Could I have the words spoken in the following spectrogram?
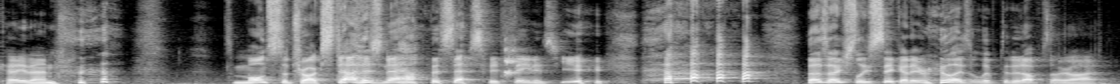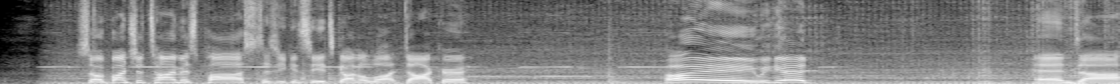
Okay, then. it's a monster truck status now. This S15 is huge. That's actually sick. I didn't realize it lifted it up so high. So a bunch of time has passed. As you can see, it's gotten a lot darker. Hey, we good? And uh,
